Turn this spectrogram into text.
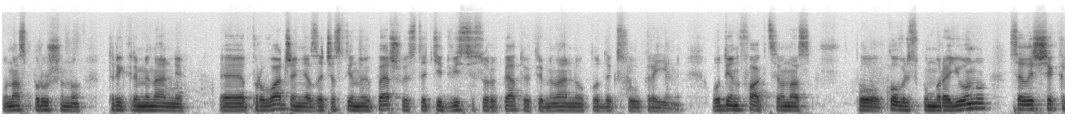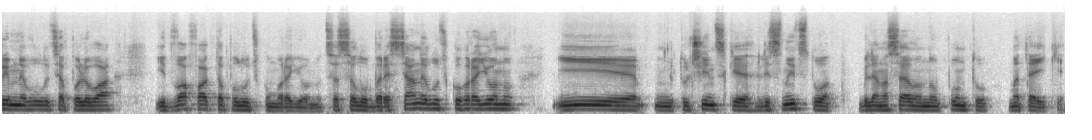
у нас порушено три кримінальні е, провадження за частиною першої статті 245 Кримінального кодексу України. Один факт це у нас по Ковальському району, селище Кримне, вулиця Польова, і два факти по Луцькому району. Це село Берестяни Луцького району і Тульчинське лісництво біля населеного пункту Метейки.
